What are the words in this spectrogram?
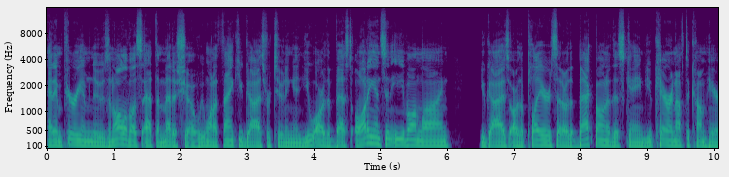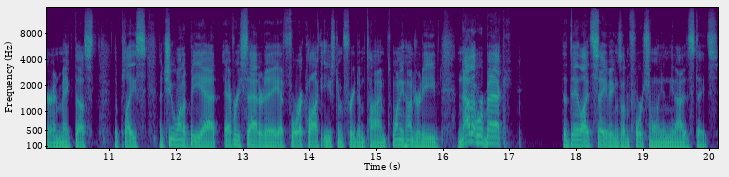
at Imperium News and all of us at the Meta Show, we want to thank you guys for tuning in. You are the best audience in EVE Online. You guys are the players that are the backbone of this game. You care enough to come here and make us the place that you want to be at every Saturday at 4 o'clock Eastern Freedom Time, 2000 Eve. Now that we're back to daylight savings, unfortunately, in the United States.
